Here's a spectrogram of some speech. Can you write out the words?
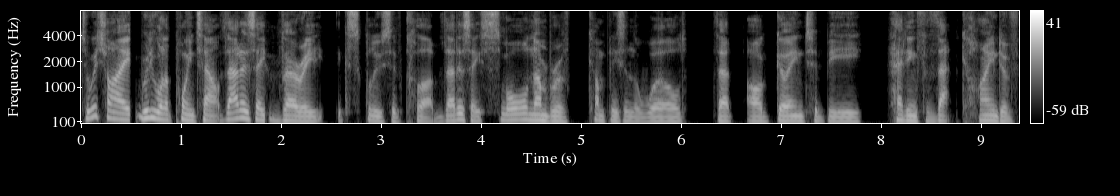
to which I really want to point out that is a very exclusive club. That is a small number of companies in the world that are going to be heading for that kind of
